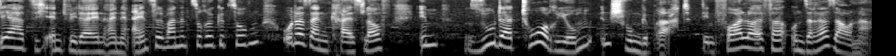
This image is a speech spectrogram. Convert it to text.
der hat sich entweder in eine Einzelwanne zurückgezogen oder seinen Kreislauf im Sudatorium in Schwung gebracht, dem Vorläufer unserer Sauna.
